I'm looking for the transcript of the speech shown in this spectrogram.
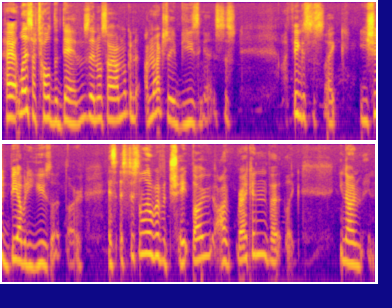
hey, at least I told the devs, and also I'm not gonna. I'm not actually abusing it. It's just. I think it's just like you should be able to use it though. It's it's just a little bit of a cheat though, I reckon, but like you know what I mean.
